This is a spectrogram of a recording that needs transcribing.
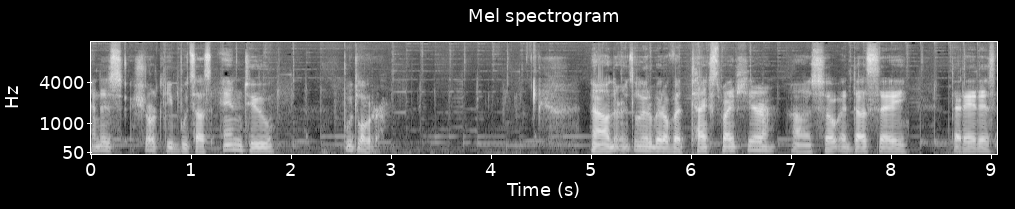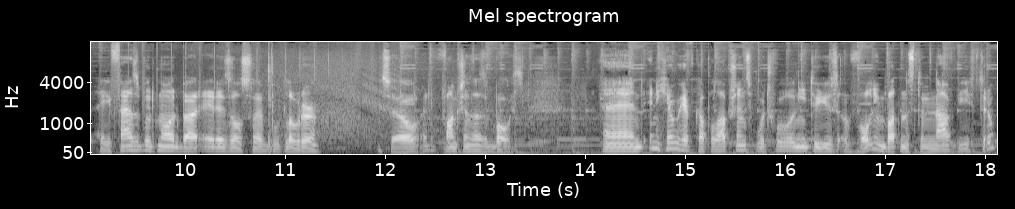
And this shortly boots us into bootloader. Now there is a little bit of a text right here, uh, so it does say that it is a fast boot mode, but it is also a bootloader, so it functions as both. And in here we have a couple options, which we will need to use volume buttons to navigate through.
